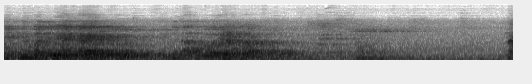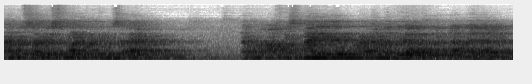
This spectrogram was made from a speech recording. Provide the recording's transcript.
ನಿಮ್ದು ಮದುವೆ ಹೆಂಗಾಗಿತ್ತು ನಿಮ್ದು ಅನುಭವ ಹೇಳ ನಾನು ಸರ್ವಿಸ್ ಮಾಡ್ತಿದ್ದೀನಿ ಸರ್ ನಮ್ಮ ಆಫೀಸ್ ಮ್ಯಾನೇಜರ್ ಕೂಡ ಮದುವೆ ಆಗ್ತಂತ ಅಂತ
